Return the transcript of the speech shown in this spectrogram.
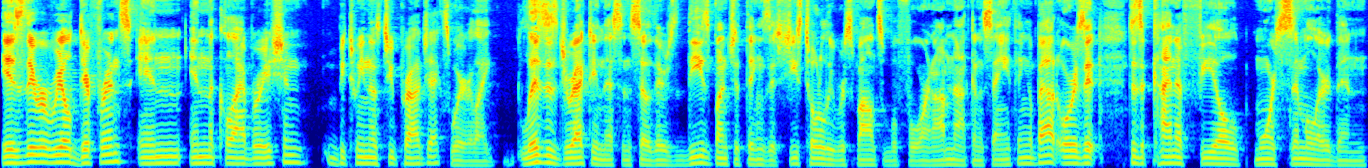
Is there a real difference in in the collaboration between those two projects, where like Liz is directing this, and so there's these bunch of things that she's totally responsible for, and I'm not going to say anything about, or is it does it kind of feel more similar than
